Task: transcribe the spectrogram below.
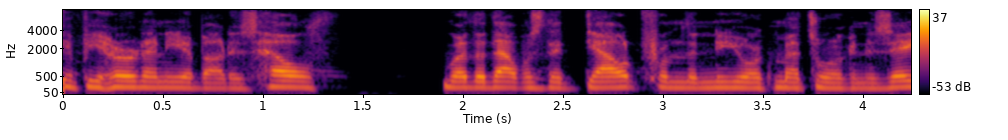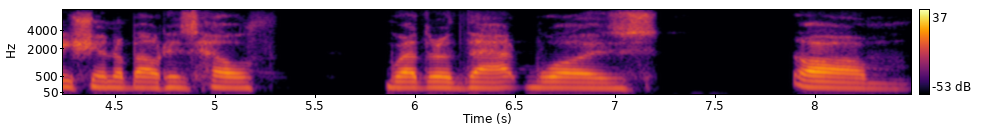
if he heard any about his health, whether that was the doubt from the New York Mets organization about his health, whether that was, um,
